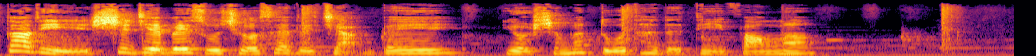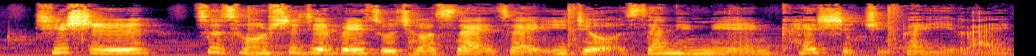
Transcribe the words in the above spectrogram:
到底世界杯足球赛的奖杯有什么独特的地方吗？其实，自从世界杯足球赛在一九三零年开始举办以来，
